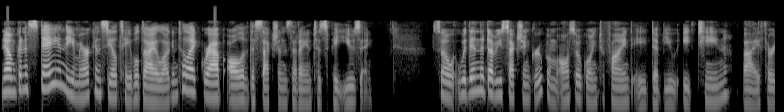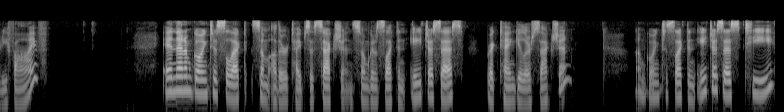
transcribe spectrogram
Now I'm going to stay in the American Steel Table dialog until I grab all of the sections that I anticipate using. So within the W section group, I'm also going to find a W18 by 35. And then I'm going to select some other types of sections. So I'm going to select an HSS rectangular section. I'm going to select an HSS-T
